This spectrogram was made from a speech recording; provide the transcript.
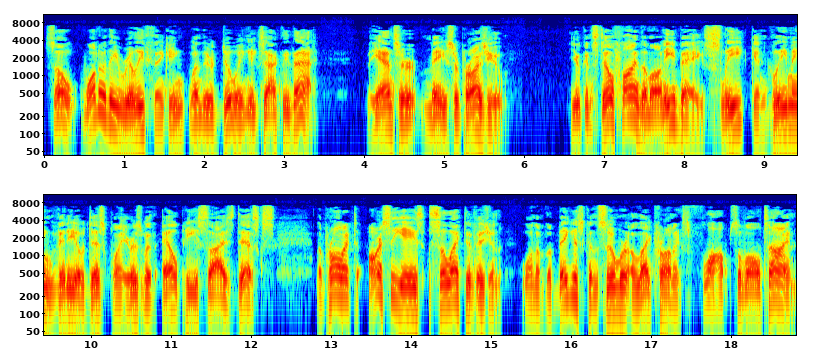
So what are they really thinking when they're doing exactly that? The answer may surprise you. You can still find them on eBay, sleek and gleaming video disc players with LP-sized discs. The product RCA's SelectaVision, one of the biggest consumer electronics flops of all time.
